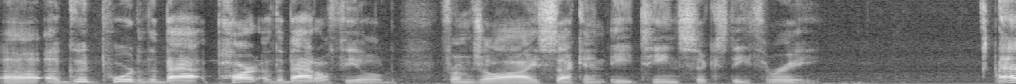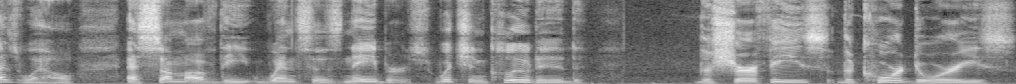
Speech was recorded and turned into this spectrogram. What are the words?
uh, a good part of the part of the battlefield from July 2nd, 1863, as well as some of the Wentz's neighbors, which included the Sherfys, the Codoris,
